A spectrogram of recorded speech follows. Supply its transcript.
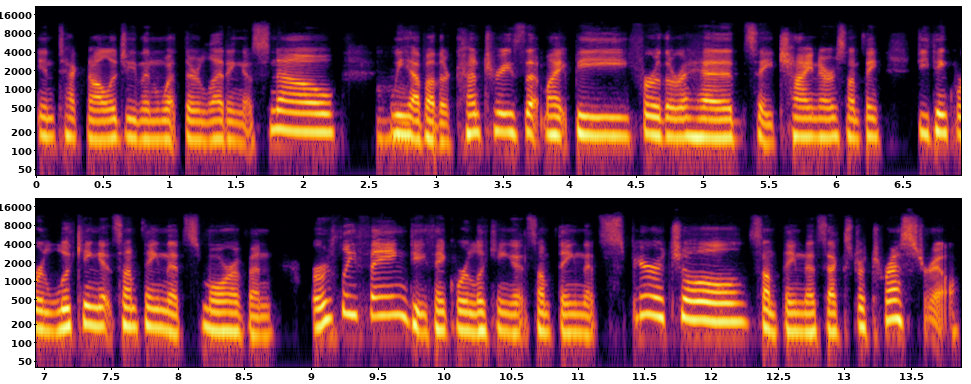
in technology than what they're letting us know. Mm-hmm. We have other countries that might be further ahead, say China or something. Do you think we're looking at something that's more of an earthly thing? Do you think we're looking at something that's spiritual, something that's extraterrestrial?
